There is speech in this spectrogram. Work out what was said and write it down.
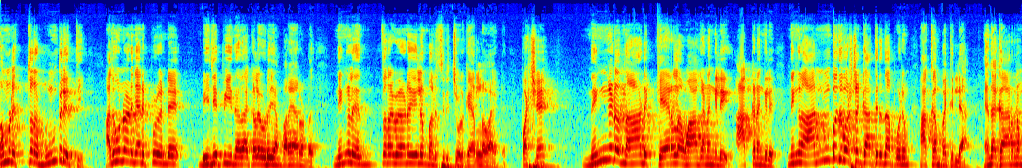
നമ്മൾ എത്ര മുമ്പിലെത്തി? അതുകൊണ്ടാണ് ഞാൻ എപ്പോഴും എന്റെ ബി ജെ പി നേതാക്കളോട് ഞാൻ പറയാറുണ്ട് നിങ്ങൾ എത്ര വേണമെങ്കിലും മത്സരിച്ചോളൂ കേരളമായിട്ട്. പക്ഷേ നിങ്ങളുടെ നാട് കേരളമാകണമെങ്കിൽ ആക്കണമെങ്കിൽ നിങ്ങൾ അൻപത് വർഷം കാത്തിരുന്നാൽ പോലും ആക്കാൻ പറ്റില്ല. എന്താ കാരണം?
